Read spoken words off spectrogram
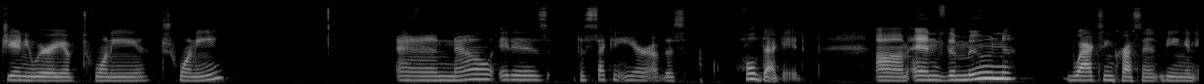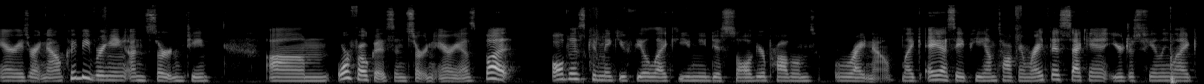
January of 2020. And now it is the second year of this whole decade. Um, and the moon waxing crescent being in Aries right now could be bringing uncertainty um, or focus in certain areas, but all this can make you feel like you need to solve your problems right now. Like ASAP, I'm talking right this second, you're just feeling like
